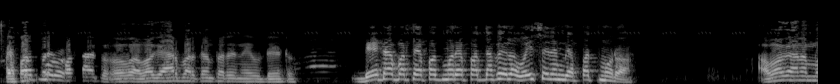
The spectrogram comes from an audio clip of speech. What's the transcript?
ಎಪ್ಪತ್ಮೂರು. ಅವಾಗ ಯಾರು ಬರ್ಕಂತಾರೆ ನೀವು ಡೇಟು? ಡೇಟ್ ಆಫ್ ಬರ್ತ್ ಎಪ್ಪತ್ಮೂರು ಎಪ್ಪತ್ನಾಲ್ಕು ಇಲ್ಲ ವಯಸ್ಸು ನಿಮ್ಗೆ ಎಪ್ಪತ್ಮೂರು? ಅವಾಗ ನಮ್ಮ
